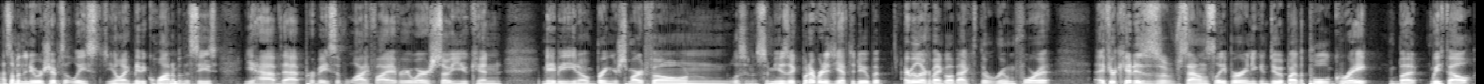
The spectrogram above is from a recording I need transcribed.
On some of the newer ships, at least, you know, like maybe Quantum of the Seas, you have that pervasive Wi-Fi everywhere, so you can maybe you know bring your smartphone, listen to some music, whatever it is you have to do. But I really recommend going back to the room for it. If your kid is a sound sleeper and you can do it by the pool, great. But we felt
